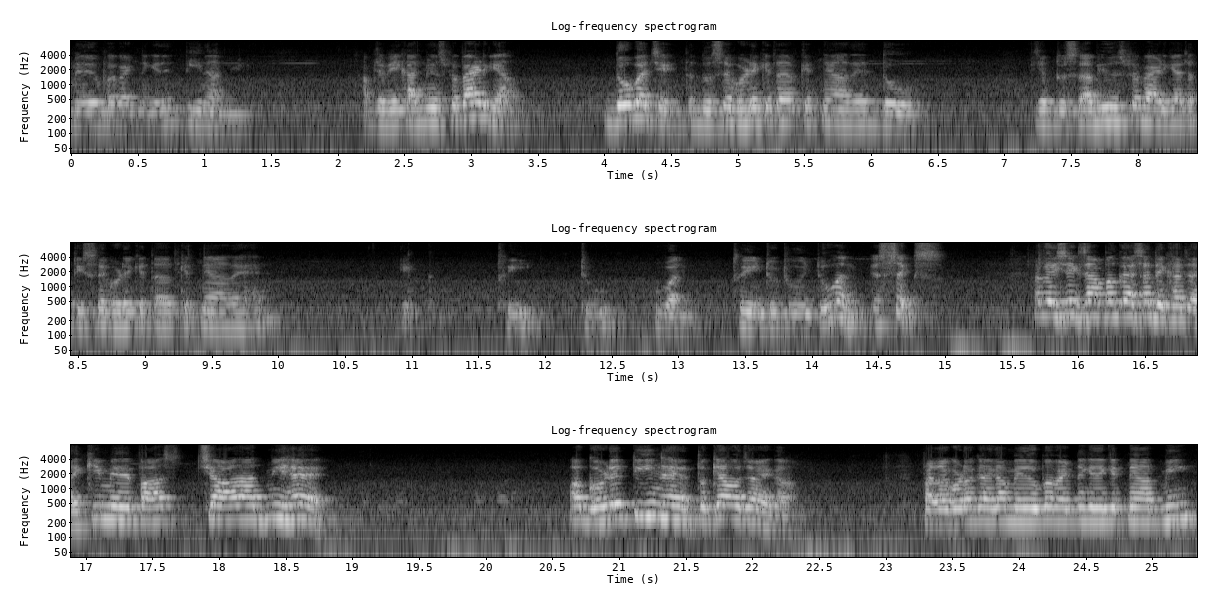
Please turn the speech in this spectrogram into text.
मेरे ऊपर बैठने के लिए तीन आदमी। अब जब एक आदमी उस पर बैठ गया, दो बचे तो दूसरे घोड़े की तरफ़ कितने आ रहे हैं? दो। जब दूसरा भी उस पर बैठ गया तो तीसरे घोड़े की तरफ़ कितने आ रहे हैं? एक three two one three into two into one is six अगर इस एग्ज़ाम्पल को ऐसा देखा जाए कि मेरे पास चार आदमी है, और घोड़े तीन है तो क्या हो जाएगा? पहला घोड़ा कहेगा, मेरे ऊपर बैठने के लिए कितने आदमी?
